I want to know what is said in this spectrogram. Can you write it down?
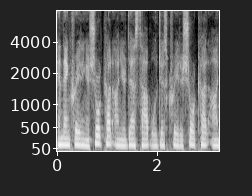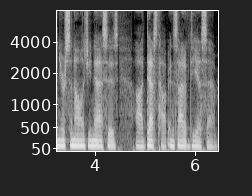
And then creating a shortcut on your desktop will just create a shortcut on your Synology NAS's uh, desktop inside of DSM.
